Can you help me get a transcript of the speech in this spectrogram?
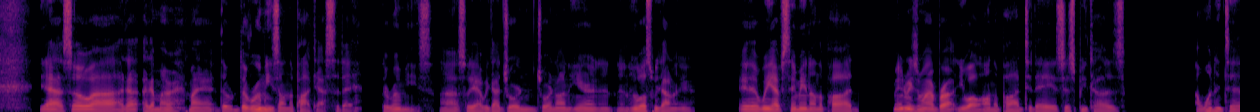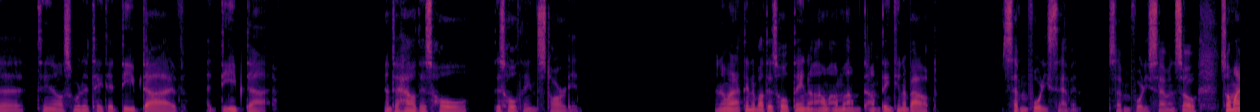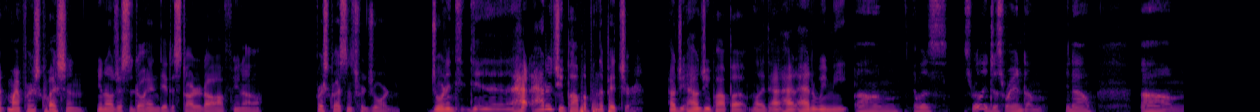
Yeah, so uh, I got I got my my the the roomies on the podcast today. The roomies. Uh, so yeah, we got Jordan Jordan on here, and, and who else we got on here? Uh, we have Simeon on the pod. Main reason why I brought you all on the pod today is just because I wanted to, to you know sort of take a deep dive, a deep dive into how this whole this whole thing started. And when I think about this whole thing, I'm I'm I'm, I'm thinking about 747. 747. So so my my first question, you know, just to go ahead and get it started off, you know, first question's for Jordan. Jordan, how how did you pop up in the picture? How'd you how'd you pop up? Like how how, how did we meet? Um, it was it's really just random, you know. Um,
